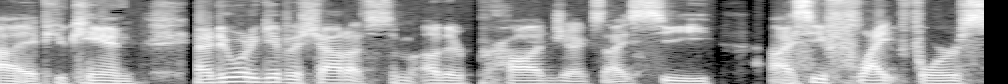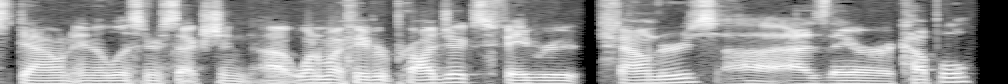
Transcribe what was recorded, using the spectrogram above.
uh, if you can. And I do want to give a shout out to some other projects I see. I see Flight Force down in the listener section. Uh, one of my favorite projects, favorite founders, uh, as they are a couple,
